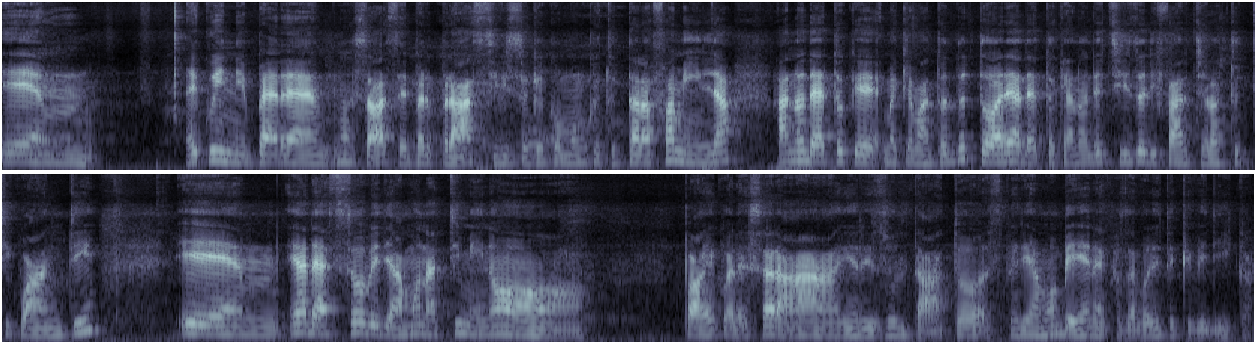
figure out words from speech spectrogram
e, ehm, e quindi per, non so se per prassi, visto che comunque tutta la famiglia hanno detto che, mi ha chiamato il dottore, ha detto che hanno deciso di farcela tutti quanti e, e adesso vediamo un attimino poi quale sarà il risultato, speriamo bene, cosa volete che vi dica.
